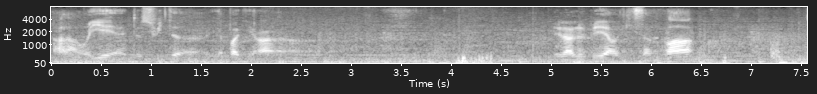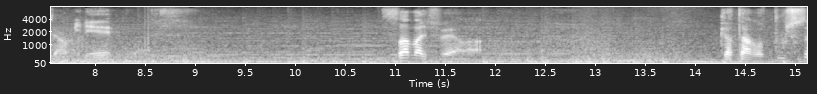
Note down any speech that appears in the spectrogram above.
Voilà, vous voyez, hein, de suite, il euh, n'y a pas. Hein. Et là, le BR qui s'en va. Terminé. Ça va le faire. Qatar repousse,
